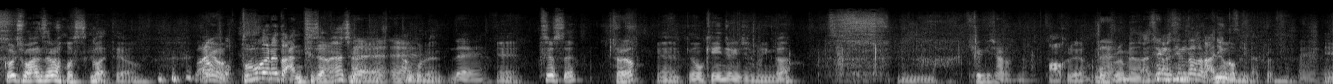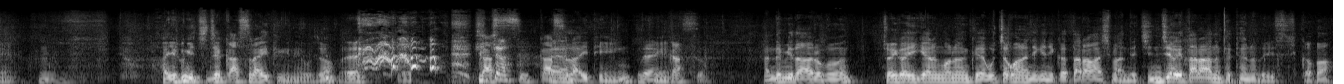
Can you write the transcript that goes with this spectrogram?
그걸 좋아하는 사람 없을 것 같아요. 아니요, 부부간에도 안 트잖아요, 잘. 네, 네, 방구는. 네. 예. 트셨어요? 저요? 예. 너무 개인적인 질문인가? 기억이 잘 안 나. 아 그래요? 어, 네. 그러면 아직 생- 아닌, 생각을 안 아닌. 겁니다. 그러면 네. 예. 아, 이런 게 진짜 가스라이팅이네요, 그죠? 네. 가스 진짜. 가스라이팅. 네, 예. 가스. 안 됩니다, 여러분. 저희가 얘기하는 거는 그냥 웃자고 하는 얘기니까 따라하시면 안 돼. 진지하게 따라하는 베테너들이 있으실까봐.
